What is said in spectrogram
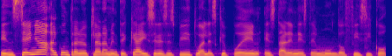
Enseña al contrario claramente que hay seres espirituales que pueden estar en este mundo físico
